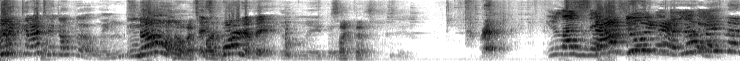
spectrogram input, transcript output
I, can I take out the wings? No, No, that's it's part it. part of it. Oh, it's like this. You like this? Stop doing that! No, eat that!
